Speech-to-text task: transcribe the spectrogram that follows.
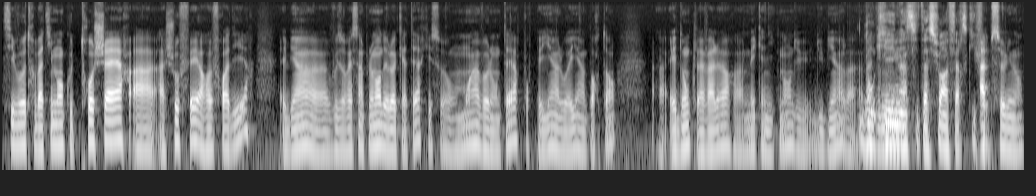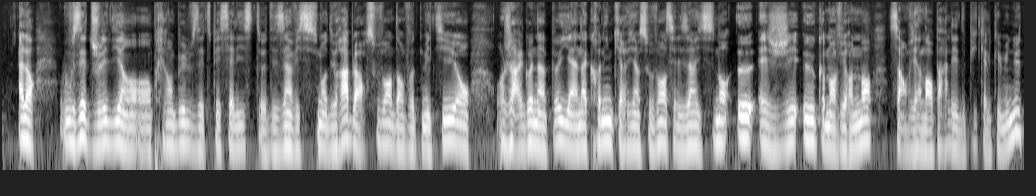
Si votre bâtiment coûte trop cher à, chauffer, à refroidir, eh bien euh, vous aurez simplement des locataires qui seront moins volontaires pour payer un loyer important et donc la valeur euh, mécaniquement du, bien va Donc il y a une incitation à faire ce qu'il faut. Absolument. Alors, vous êtes, je l'ai dit en, préambule, vous êtes spécialiste des investissements durables. Alors souvent dans votre métier, on, jargonne un peu, il y a un acronyme qui revient souvent, c'est les investissements ESG, E comme environnement, ça on vient d'en parler depuis quelques minutes,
